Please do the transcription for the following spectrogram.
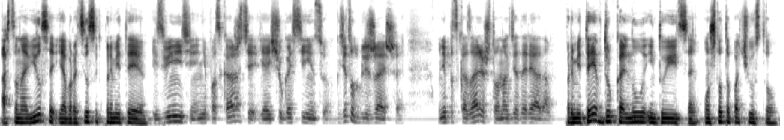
остановился и обратился к Прометею. «Извините, не подскажете? Я ищу гостиницу. Где тут ближайшая? Мне подсказали, что она где-то рядом». Прометея вдруг кольнула интуиция. Он что-то почувствовал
